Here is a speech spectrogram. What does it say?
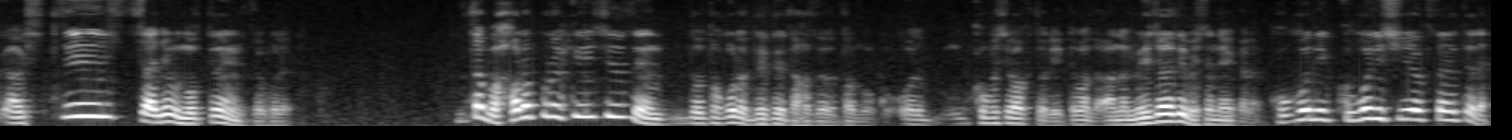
出演者にも載ってないんですよ、これ。多分ハロプロ研修生のところ出てたはずだ、多分俺、拳ファクトリーってまだあのメジャーデビューしてないから、ここに、ここに集約されてない。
